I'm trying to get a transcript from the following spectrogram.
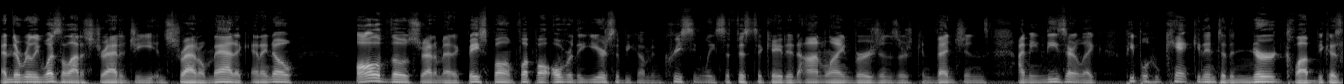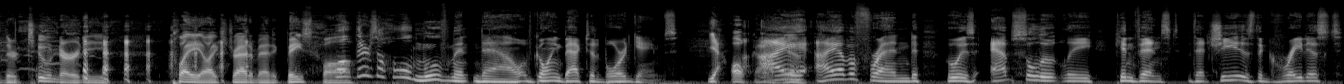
And there really was a lot of strategy in Strat-O-Matic. And I know all of those Strat-O-Matic baseball and football over the years have become increasingly sophisticated online versions. There's conventions. I mean, these are like people who can't get into the nerd club because they're too nerdy. play like Strat-O-Matic baseball. Well, there's a whole movement now of going back to the board games. Yeah. Oh God. I yeah. I have a friend who is absolutely convinced that she is the greatest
